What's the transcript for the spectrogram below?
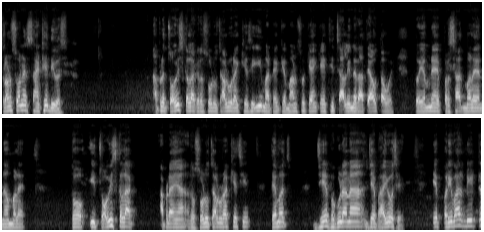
ત્રણસો ને સાઠે દિવસ આપણે ચોવીસ કલાક રસોડું ચાલુ રાખીએ છીએ. એ માટે કે માણસો ક્યાંય ક્યાંયથી ચાલીને રાતે આવતા હોય, તો એમને પ્રસાદ મળે, ન મળે, તો એ ચોવીસ કલાક આપણે અહીંયા રસોડું ચાલુ રાખીએ છીએ. તેમજ જે ભગુડાના જે ભાઈઓ છે, એ પરિવાર દીઠ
